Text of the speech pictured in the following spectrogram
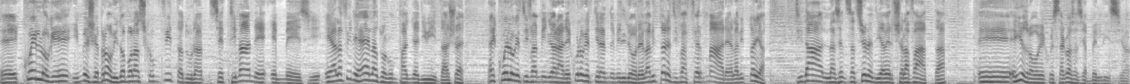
Eh, quello che invece provi dopo la sconfitta dura settimane e mesi e alla fine è la tua compagna di vita, cioè è quello che ti fa migliorare, è quello che ti rende migliore. La vittoria ti fa fermare, la vittoria ti dà la sensazione di avercela fatta. E, e io trovo che questa cosa sia bellissima.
